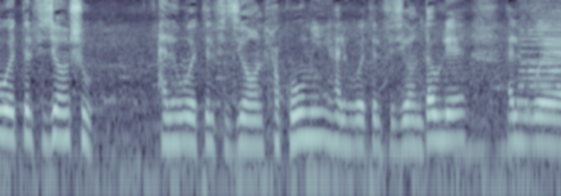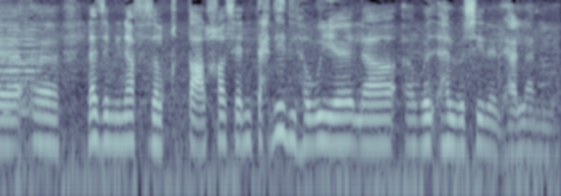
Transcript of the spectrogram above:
هو التلفزيون شو؟ هل هو تلفزيون حكومي؟ هل هو تلفزيون دولة هل هو آه، لازم ينافس القطاع الخاص؟ يعني تحديد الهوية لهالوسيلة الإعلامية.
